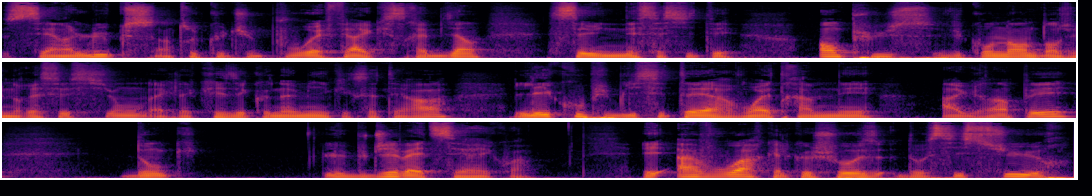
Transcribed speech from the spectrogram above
c'est un luxe, un truc que tu pourrais faire et qui serait bien, c'est une nécessité. En plus, vu qu'on entre dans une récession avec la crise économique, etc., les coûts publicitaires vont être amenés à grimper, donc le budget va être serré, quoi. Et avoir quelque chose d'aussi sûr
